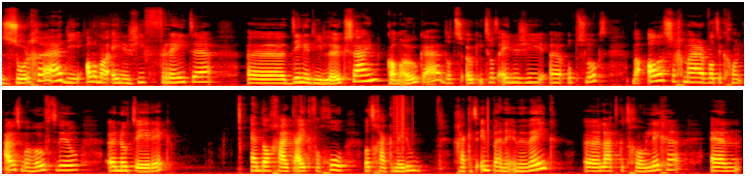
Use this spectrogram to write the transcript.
zorgen. Hè, die allemaal energie vreten. Eh, dingen die leuk zijn. Kan ook. Hè. Dat is ook iets wat energie eh, opslokt. Maar alles zeg maar wat ik gewoon uit mijn hoofd wil. eh, noteer ik. En dan ga ik kijken van... Goh, wat ga ik ermee doen? Ga ik het inplannen in mijn week? Laat ik het gewoon liggen? En,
